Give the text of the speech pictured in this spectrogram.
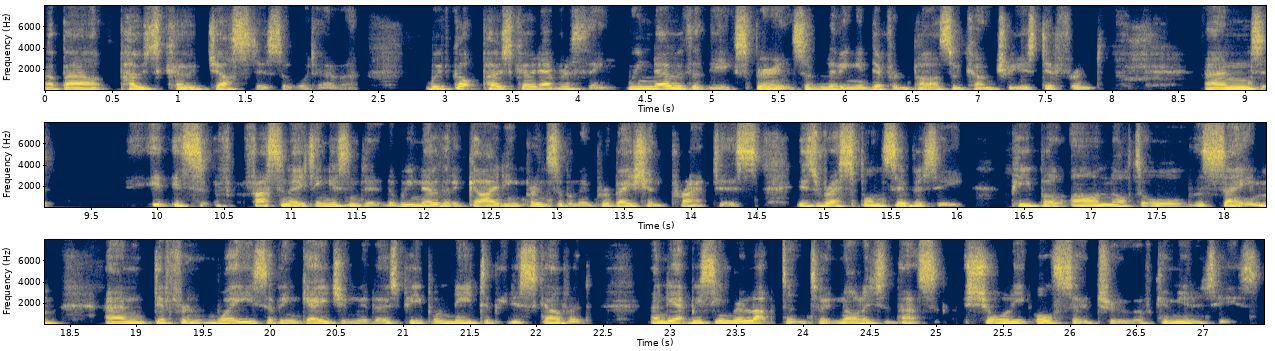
about postcode justice or whatever. We've got postcode everything. We know that the experience of living in different parts of country is different. And it's fascinating, isn't it, that we know that a guiding principle in probation practice is responsivity people are not all the same and different ways of engaging with those people need to be discovered. And yet we seem reluctant to acknowledge that that's surely also true of communities.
